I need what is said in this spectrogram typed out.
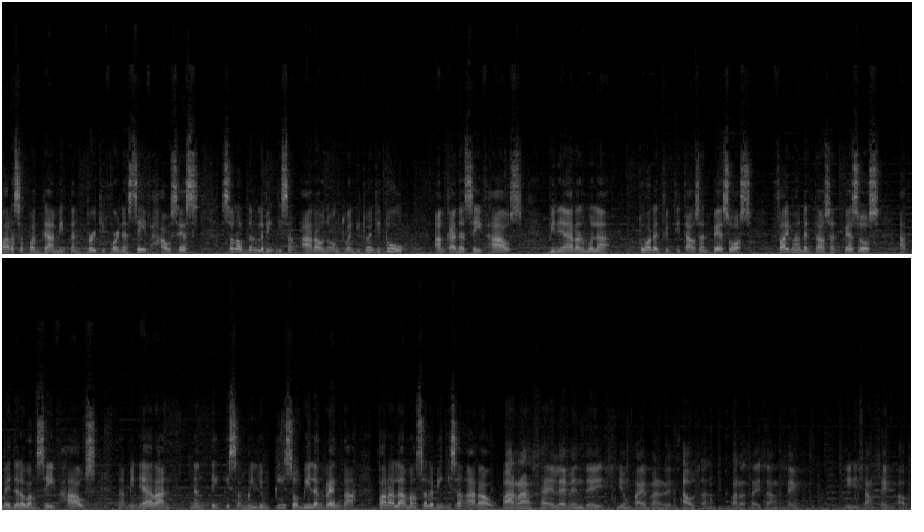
para sa paggamit ng 34 na safe houses sa loob ng labing isang araw noong 2022. Ang kada safe house, binayaran mula 250,000 pesos, 500,000 pesos at may dalawang safe house na binayaran ng tig isang milyong piso bilang renta para lamang sa labing isang araw. Para sa 11 days, yung 500,000 para sa isang safe, iisang safe house.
